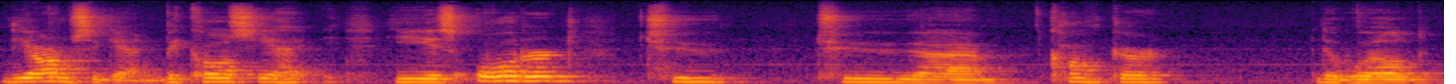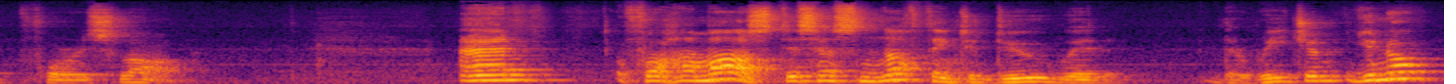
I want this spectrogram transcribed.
the arms again because he, he is ordered to, to um, conquer the world for Islam. And for Hamas, this has nothing to do with the region. You know,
